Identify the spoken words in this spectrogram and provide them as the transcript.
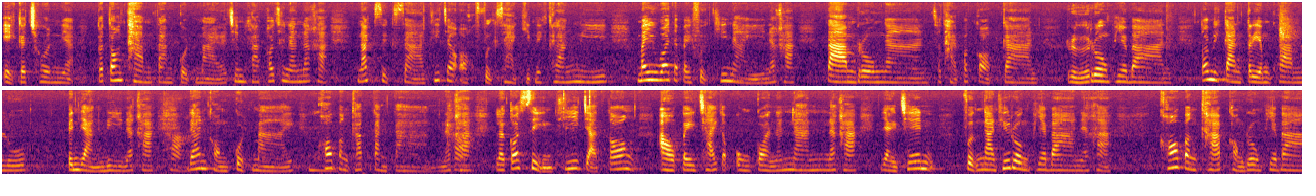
เอกชนเนี่ยก็ต้องทำตามกฎหมายแล้วใช่ไหมคะ เพราะฉะนั้นนะคะนักศึกษาที่จะออกฝึกสหกิจในครั้งนี้ ไม่ว่าจะไปฝึกที่ไหนนะคะ ตามโรงงานสถานประกอบการ หรือโรงพยาบาล ต้องมีการเตรียมความรู้เป็นอย่างดีนะคะค่ะด้านของกฎหมายอืมข้อบังคับต่างๆนะคะค่ะแล้วก็สิ่งที่จะต้องเอาไปใช้กับองค์กรนั้นๆนะคะ อย่างเช่น ฝึกงานที่โรงพยาบาลเนี่ยค่ะข้อบังคับของโรงพยาบา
